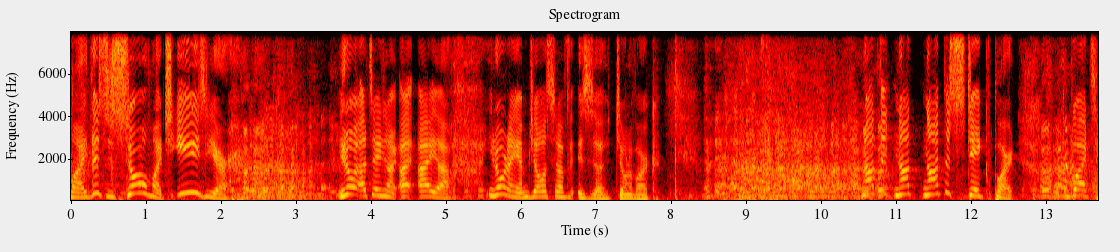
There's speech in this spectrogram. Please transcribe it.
my, this is so much easier. You know what? I'll tell you something. I, I uh, you know what I am jealous of is uh, Joan of Arc. not the, not, not the steak part, but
